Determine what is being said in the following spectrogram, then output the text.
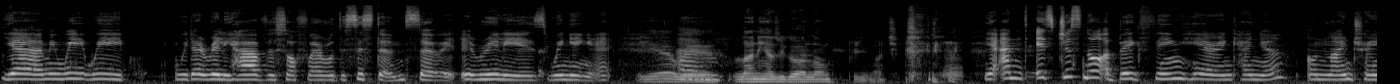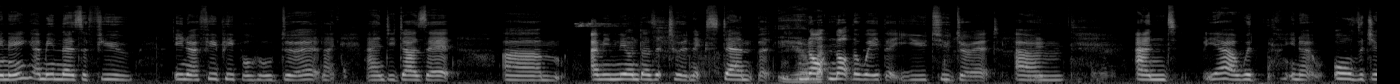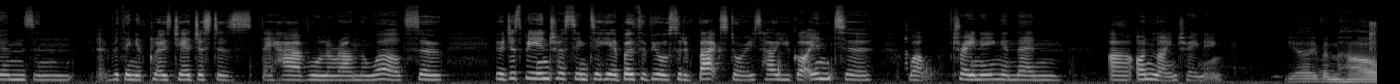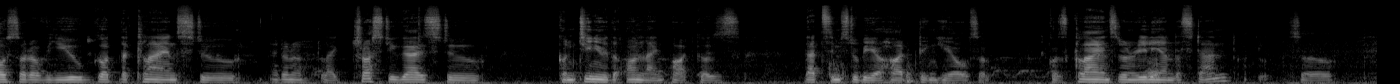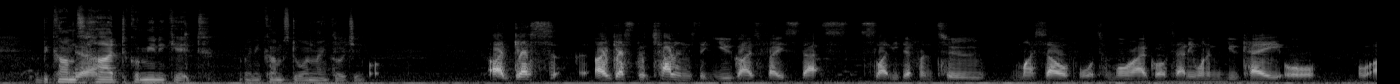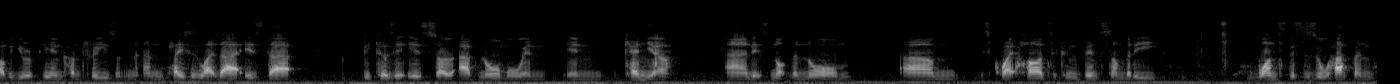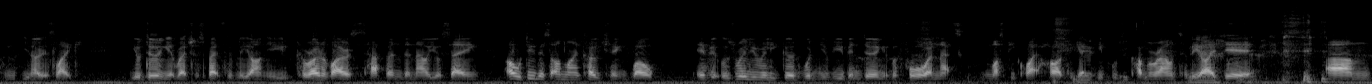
yeah i mean we we we don't really have the software or the system so it, it really is winging it Yeah, we're um, learning as we go along, pretty much. Yeah, and it's just not a big thing here in Kenya, online training. I mean, there's a few, you know, a few people who'll do it, like Andy does it. Um, I mean, Leon does it to an extent, but Yeah, not but- not the way that you two do it. Um, and yeah, with you know all the gyms and everything have closed here, just as they have all around the world. So it would just be interesting to hear both of your sort of backstories, how you got into well training and then uh, online training. yeah, even how sort of you got the clients to, I don't know, like trust you guys to continue the online part because that seems to be a hard thing here also because clients don't really understand so it becomes Yeah. hard to communicate when it comes to online coaching I guess I guess the challenge that you guys face that's slightly different to myself or to Morag or to anyone in the UK or or other European countries and, and places like that is that because it is so abnormal in, in Kenya and it's not the norm, um, it's quite hard to convince somebody once this has all happened. You know, it's like you're doing it retrospectively, aren't you? Coronavirus has happened, and now you're saying, "Oh, do this online coaching." Well, if it was really, really good, wouldn't you have you been doing it before? And that's must be quite hard to get people to come around to the Yeah, idea. um,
